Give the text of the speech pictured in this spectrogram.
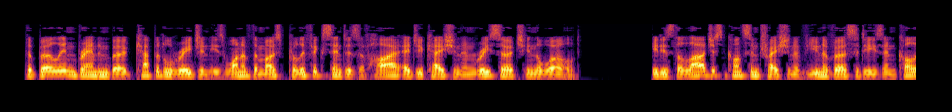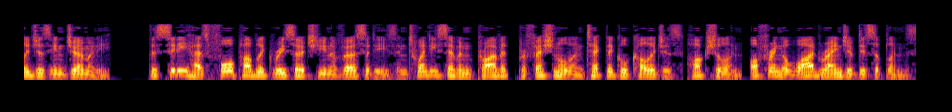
The Berlin-Brandenburg capital region is one of the most prolific centers of higher education and research in the world. It is the largest concentration of universities and colleges in Germany. The city has four public research universities and 27 private, professional and technical colleges Hochschulen, offering a wide range of disciplines.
